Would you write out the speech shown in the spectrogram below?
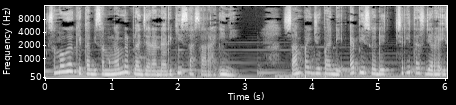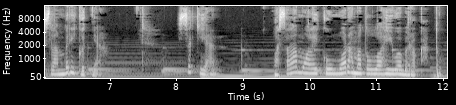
Semoga kita bisa mengambil pelajaran dari kisah Sarah ini. Sampai jumpa di episode cerita sejarah Islam berikutnya. Sekian. Wassalamualaikum warahmatullahi wabarakatuh.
